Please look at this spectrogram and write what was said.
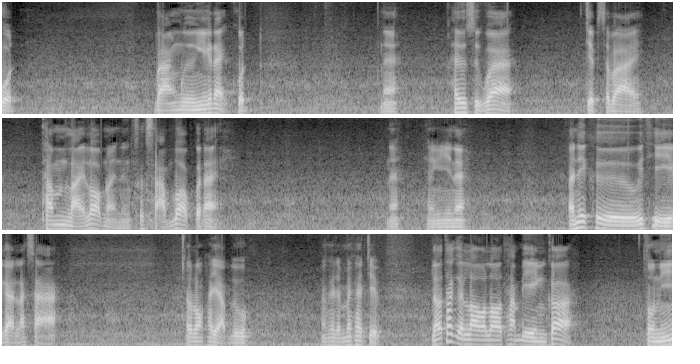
กดวางมืออย่างนี้ก็ได้กดนะให้รู้สึกว่าเจ็บสบายทำหลายรอบหน่อยหนึ่งสักสามรอบก็ได้นะอย่างนี้นะ อันนี้คือวิธีการรักษา เราลองขยับดู มันก็จะไม่ค่อยเจ็บ แล้วถ้าเกิดเราเราทำเองก็ตรงนี้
